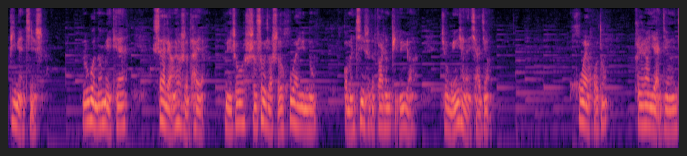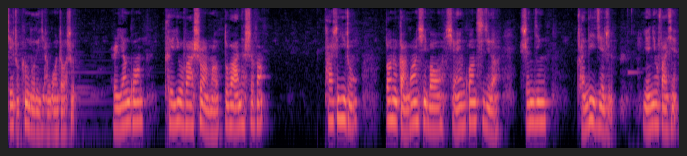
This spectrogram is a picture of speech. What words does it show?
避免近视。如果能每天晒两个小时的太阳，每周十四个小时的户外运动，我们近视的发生比率啊就明显的下降。户外活动可以让眼睛接触更多的阳光照射，而阳光可以诱发视网膜多巴胺的释放，它是一种帮助感光细胞响应光刺激的。神经传递介质研究发现，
